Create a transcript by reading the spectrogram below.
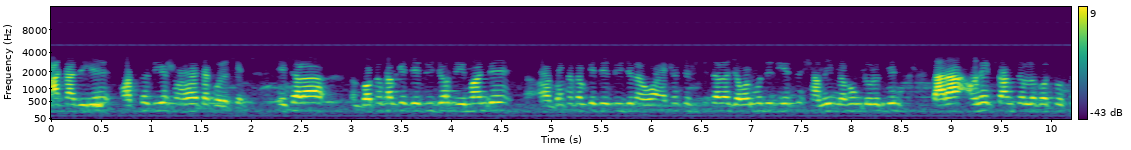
টাকা দিয়ে, অর্থ দিয়ে সহায়তা করেছেন। এছাড়া গতকালকে যে দুইজন রিমান্ডে গতকালকে যে দুইজন একশো চৌষট্টি তারা জবানবন্দি দিয়েছে শামীম এবং দরুদ্দিন তারা অনেক চাঞ্চল্যকর তথ্য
